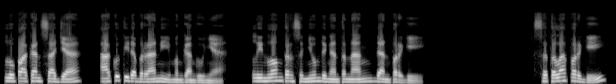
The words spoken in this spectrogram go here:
Lupakan saja, aku tidak berani mengganggunya. Lin Long tersenyum dengan tenang dan pergi. Setelah pergi,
